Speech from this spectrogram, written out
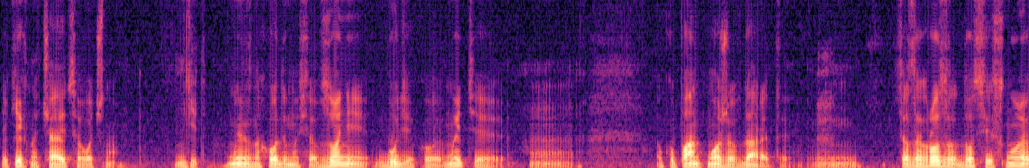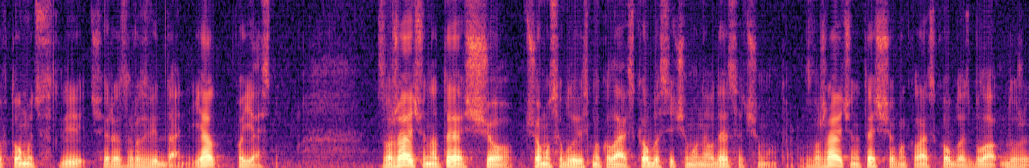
в яких навчаються очно діти. Ми знаходимося в зоні будь-якої миті. е, Окупант може вдарити. Ця загроза досі існує, в тому числі через розвіддані. Я поясню. Зважаючи на те, що в чому особливість Миколаївської області, чому не Одеса, чому так? Зважаючи на те, що Миколаївська область була дуже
